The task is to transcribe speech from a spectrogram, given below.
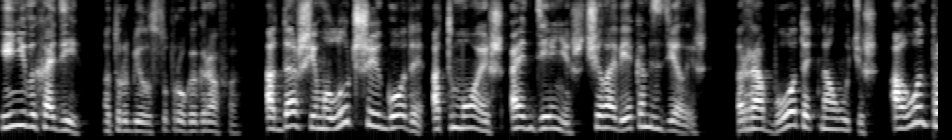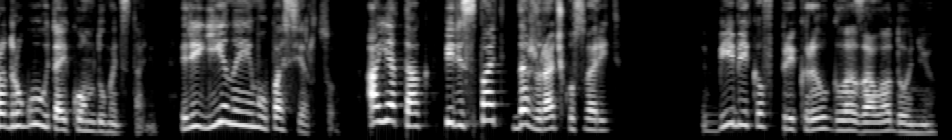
«И не выходи», — отрубила супруга графа. Отдашь ему лучшие годы, отмоешь, оденешь, человеком сделаешь, работать научишь, а он про другую тайком думать станет. Регина ему по сердцу. А я так, переспать да жрачку сварить. Бибиков прикрыл глаза ладонью.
